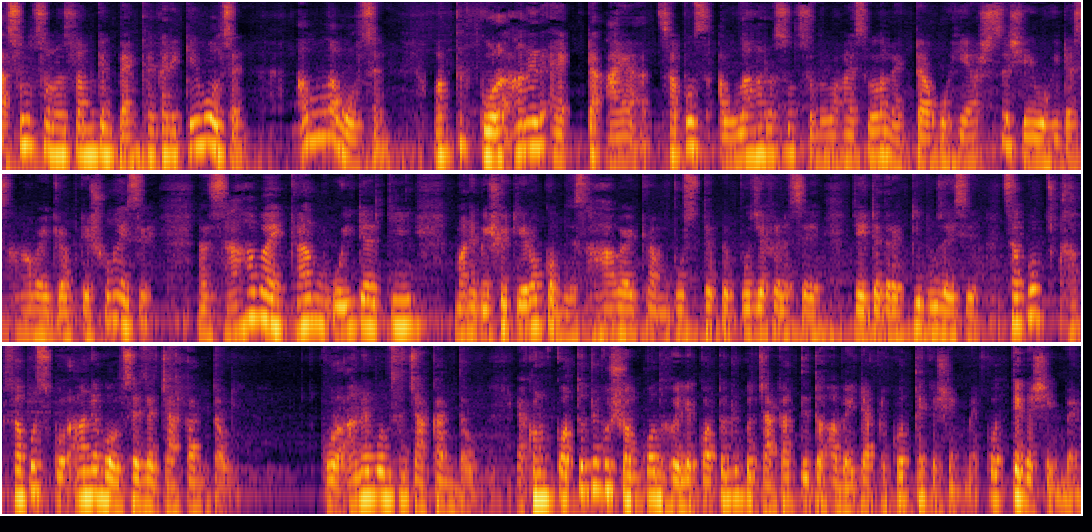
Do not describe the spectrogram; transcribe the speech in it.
রাসুল সাল্লাহামকে ব্যাখ্যাকারী কে বলছেন? আল্লাহ বলছেন। অর্থাৎ কোরআনের একটা আয়াত সাপোজ আল্লাহ রসুল সাল্লাম একটা ওহি আসছে, সেই ওহিটা সাহাবা ইকরামকে শুনাইছে। আর সাহাবা ইকরাম ওইটার কি মানে বিষয়টি এরকম যে সাহাবা ইকরাম বুঝতে বুঝে ফেলেছে যে এটা তারা কি বুঝাইছে। সাপোজ সাপোজ কোরআনে বলছে যে জাকাত দাও। কোরআনে বলছে জাকাত দাও। এখন কতটুকু সম্পদ হইলে কতটুকু জাকাত দিতে হবে, এটা আপনি কোত্থেকে শিখবেন? কোত্থেকে শিখবেন?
